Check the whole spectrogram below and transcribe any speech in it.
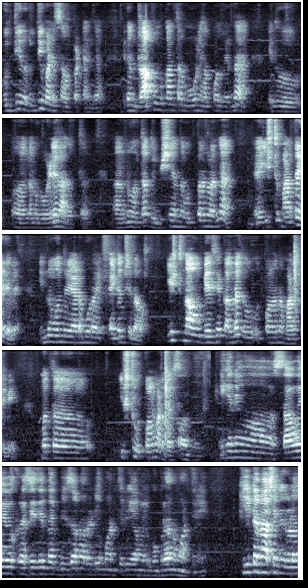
ಬುದ್ಧಿಯನ್ನು ವೃದ್ಧಿ ಮಾಡಿ ಸಂಬಂಧಪಟ್ಟಂಗೆ ಇದನ್ನು ಡ್ರಾಪ್ ಮುಖಾಂತರ ಮೂಲೆ ಹಾಕೋದ್ರಿಂದ ಇದು ನಮಗೆ ಒಳ್ಳೇದಾಗುತ್ತೆ ಅನ್ನುವಂಥದ್ದು ವಿಷಯನ ಉತ್ಪನ್ನಗಳನ್ನ ಇಷ್ಟು ಮಾಡ್ತಾ ಇದ್ದೇವೆ. ಇನ್ನೂ ಒಂದು ಎರಡು, ಮೂರು ಐಟಮ್ಸ್ ಇದಾವೆ. ಇಷ್ಟು ನಾವು ಬೇಸಿಗೆ ಕಾಲದಾಗ ಉತ್ಪನ್ನ ಮಾಡ್ತೀವಿ. ಮತ್ತು ಇಷ್ಟು ಉತ್ಪನ್ನ ಮಾಡ್ತಾರೆ. ಈಗ ನೀವು ಸಾವಯವ ಕೃಷಿಯಿಂದ ಬೀಜನ ರೆಡಿ ಮಾಡ್ತೀರಿ, ಆಮೇಲೆ ಗೊಬ್ಬರನೂ ಮಾಡ್ತೀರಿ. ಕೀಟನಾಶಕಗಳು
